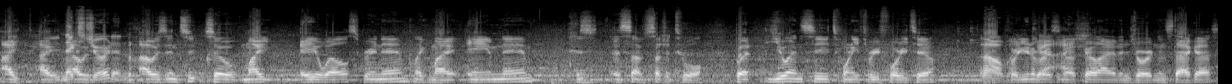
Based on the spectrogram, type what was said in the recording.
I I Next I was, Jordan. I was into so my AOL screen name, like my AIM name, is, is such such a tool. But UNC 2342 oh for my University of North. Carolina, then Jordan and Stackhouse.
